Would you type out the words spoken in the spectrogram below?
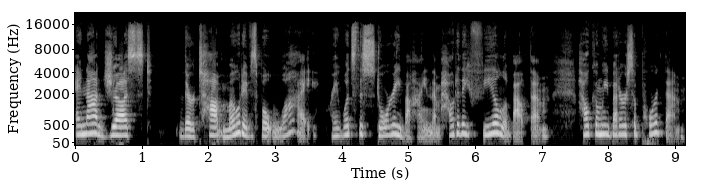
And not just their top motives, but why, right? What's the story behind them? How do they feel about them? How can we better support them?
